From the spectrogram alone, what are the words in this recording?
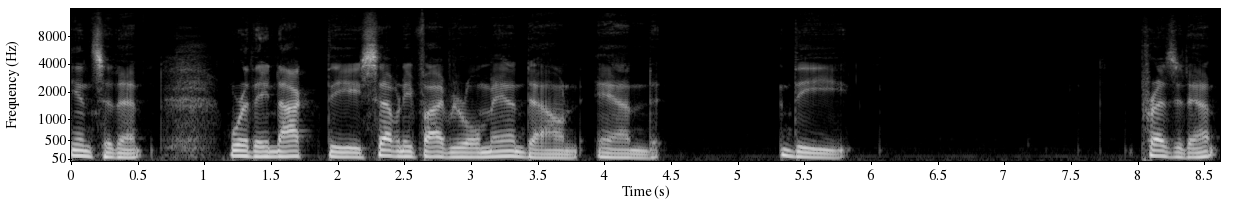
incident where they knocked the 75 year old man down and the president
